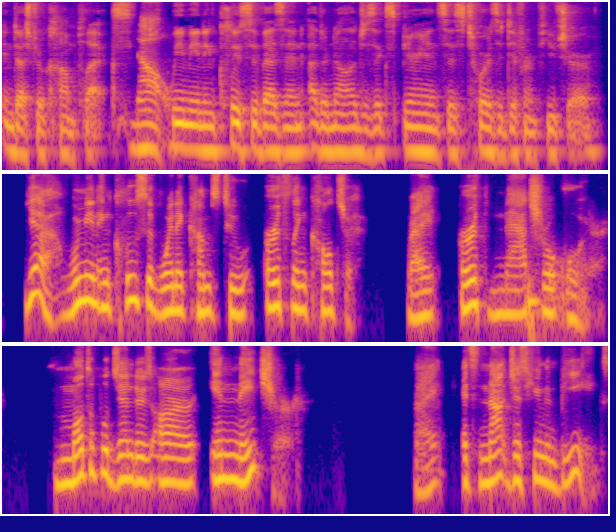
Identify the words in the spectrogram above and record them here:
industrial complex. No. We mean inclusive as in other knowledges experiences towards a different future. Yeah we mean inclusive when it comes to earthling culture right? Earth natural order. Multiple genders are in nature right? It's not just human beings.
